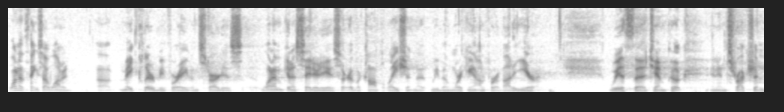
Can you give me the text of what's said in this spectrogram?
one of the things I want to uh, make clear before I even start is what I'm going to say today is sort of a compilation that we've been working on for about a year with uh, Tim Cook in instruction,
